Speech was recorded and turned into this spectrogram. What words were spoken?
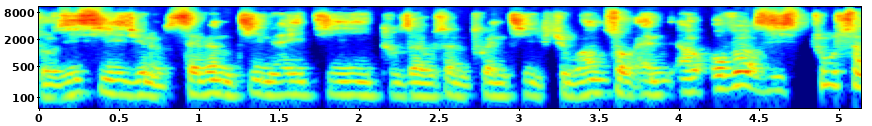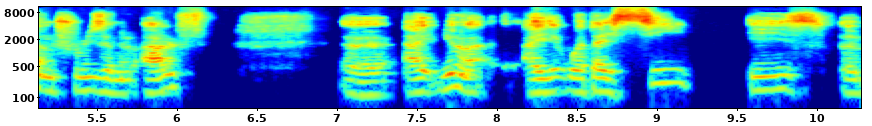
So this is, you know, 1780, 2020, if you want. So, and uh, over these two centuries and a half, uh, I, you know, I, what I see is a,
